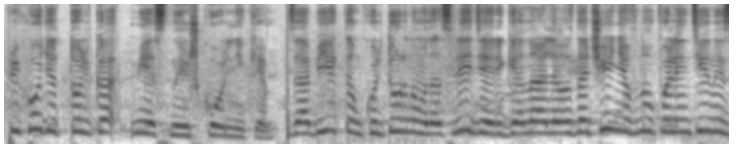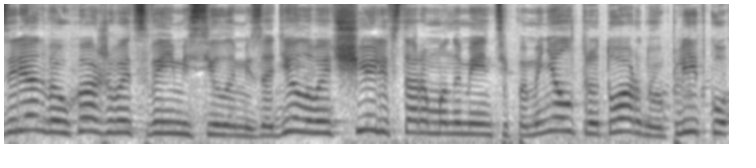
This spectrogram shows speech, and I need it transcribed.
Приходят только местные школьники. За объектом культурного наследия регионального значения внук Валентины Зыряновой ухаживает своими силами. Заделывает щели в старом монументе, поменял тротуарную плитку.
